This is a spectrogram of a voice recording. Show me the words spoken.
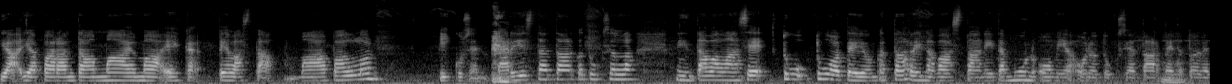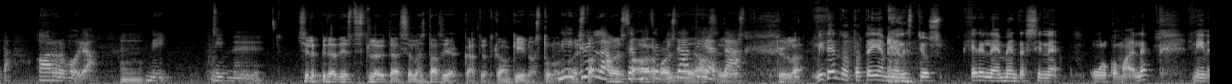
ja, ja parantaa maailmaa, ehkä pelastaa maapallon, pikkusen kärjistän tarkoituksella, niin tavallaan se tu- tuote, jonka tarina vastaa niitä mun omia odotuksia, tarpeita, mm. toiveita, arvoja, mm. niin, niin myy. Sille pitää tietysti löytää sellaiset asiakkaat, jotka on kiinnostunut niin, noista, kyllä, noista se, arvoista se pitää ja tietää. asioista. Kyllä. Miten tuota teidän mielestä, jos edelleen mentäisiin sinne ulkomaille, niin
